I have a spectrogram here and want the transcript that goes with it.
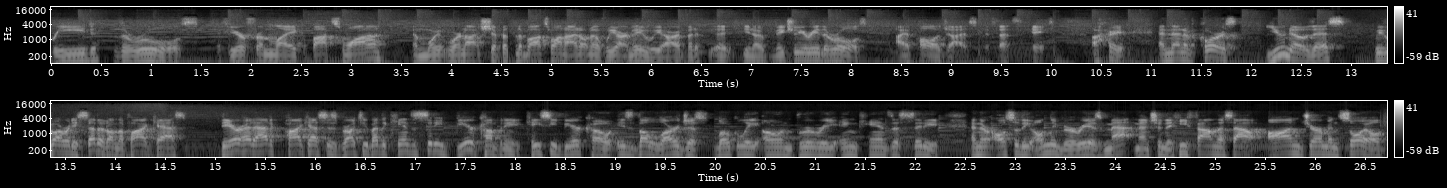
Read the rules. If you're from like Botswana and we're not shipping to Botswana, I don't know if we are. Maybe we are, but if uh, you know, make sure you read the rules. I apologize if that's the case. All right, and then of course you know this. We've already said it on the podcast. The Arrowhead Addict podcast is brought to you by the Kansas City Bier Company. KC Bier Co. is the largest locally owned brewery in Kansas City. And they're also the only brewery, as Matt mentioned, that he found this out on German soil.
